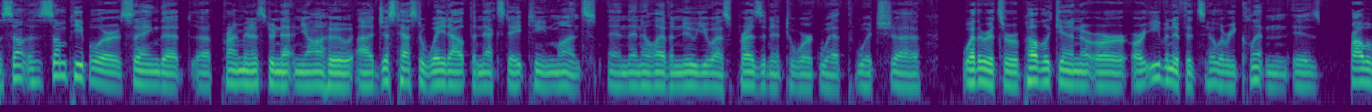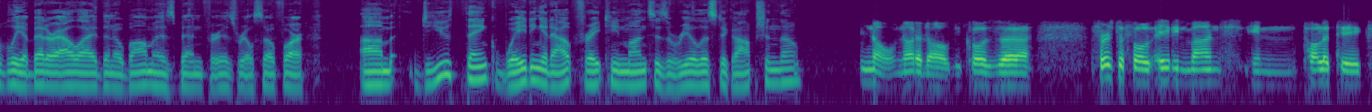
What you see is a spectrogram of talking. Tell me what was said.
Some some people are saying that uh, Prime Minister Netanyahu uh, just has to wait out the next 18 months, and then he'll have a new U.S. president to work with. Which, uh, whether it's a Republican or or even if it's Hillary Clinton, is probably a better ally than Obama has been for Israel so far. Um, do you think waiting it out for 18 months is a realistic option, though? No, not at all, because uh, First of all, 18 months in politics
